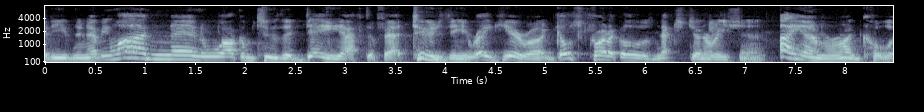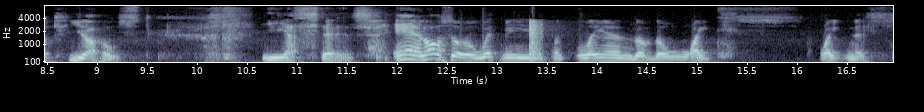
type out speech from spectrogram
Good evening, everyone, and welcome to the day after Fat Tuesday, right here on Ghost Chronicles Next Generation. I am Ron Kolek, your host. Yes, that is. And also with me from the land of the white, whiteness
